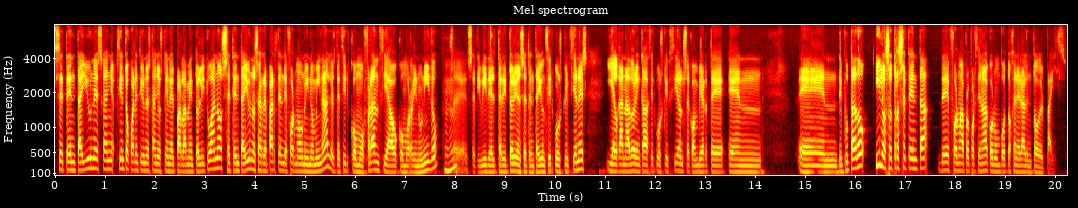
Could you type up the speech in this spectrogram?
71 escaños, 141 escaños tiene el Parlamento lituano, 71 se reparten de forma uninominal, es decir, como Francia o como Reino Unido. Se, se divide el territorio en 71 circunscripciones y el ganador en cada circunscripción se convierte en, en diputado y los otros 70 de forma proporcional con un voto general en todo el país.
